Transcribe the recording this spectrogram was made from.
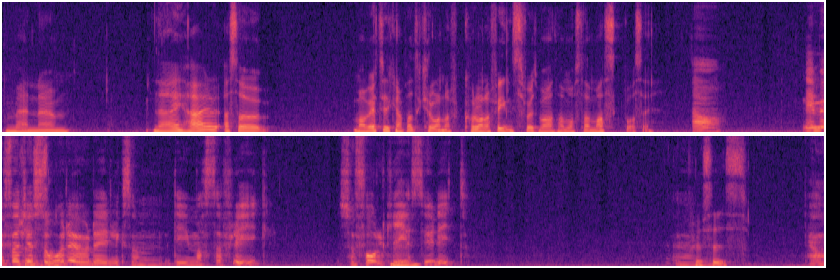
Men ehm, nej, här alltså man vet ju knappt att corona, corona finns förutom att man måste ha mask på sig. ja. Nej, men för att jag såg det och det är liksom, det är ju massa flyg. Så folk Mm. reser ju dit. Mm. Precis. Ja.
